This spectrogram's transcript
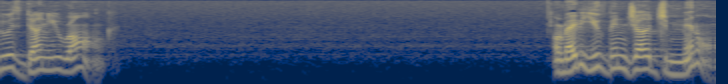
Who has done you wrong? Or maybe you've been judgmental.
